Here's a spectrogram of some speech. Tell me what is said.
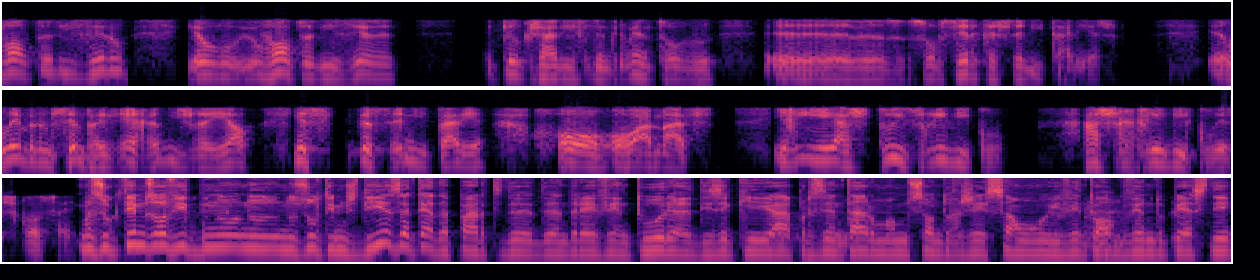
volto a dizer, eu, eu, volto a dizer aquilo que já disse anteriormente sobre, sobre cercas sanitárias. Lembra-me sempre a guerra de Israel e a cerca sanitária ao, ao Hamas. E acho tudo isso ridículo. Acho ridículo esse conceito. Mas o que temos ouvido no, no, nos últimos dias, até da parte de, de, André Ventura, dizer que ia apresentar uma moção de rejeição ao eventual governo do PSD,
